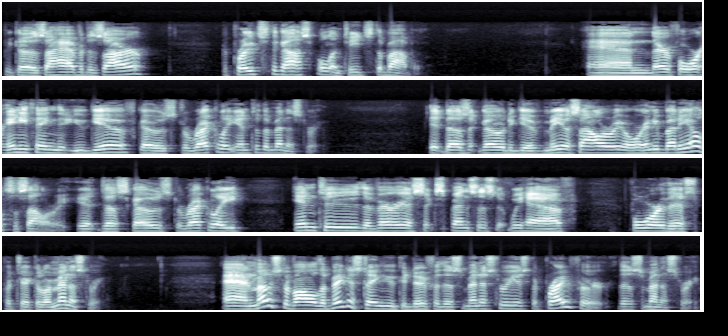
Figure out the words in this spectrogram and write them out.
because I have a desire to preach the gospel and teach the Bible. And therefore, anything that you give goes directly into the ministry. It doesn't go to give me a salary or anybody else a salary. It just goes directly into the various expenses that we have for this particular ministry. And most of all, the biggest thing you could do for this ministry is to pray for this ministry.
